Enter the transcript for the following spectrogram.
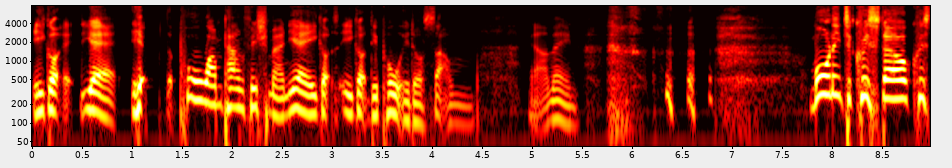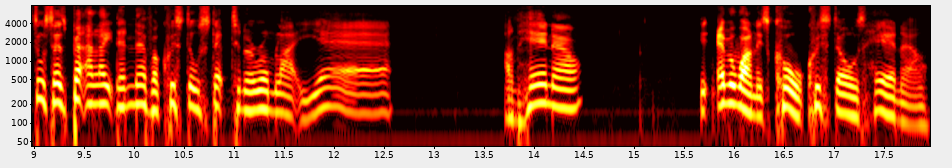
He got yeah, yeah the poor one pound fish man. Yeah, he got he got deported or something. You know I mean? Morning to Crystal. Crystal says better late than never. Crystal stepped in the room like, yeah, I'm here now. Everyone is cool. Crystal's here now.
